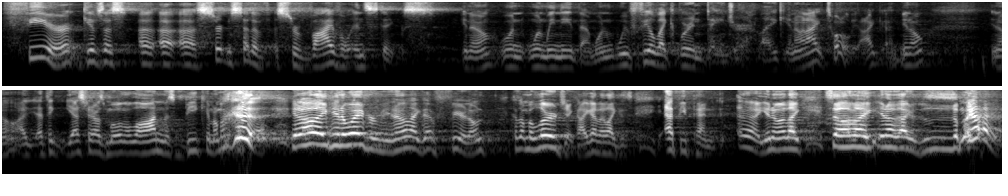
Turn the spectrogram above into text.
fear gives us a, a, a, certain set of survival instincts, you know, when, when we need them, when we feel like we're in danger. Like, you know, and I totally, I, you know, you know, I, I think yesterday I was mowing the lawn and this bee came. I'm like, you know, like get away from me. You know, like that fear. Don't because I'm allergic. I got to like this EpiPen. Uh, you know, like so I'm like, you know, like,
